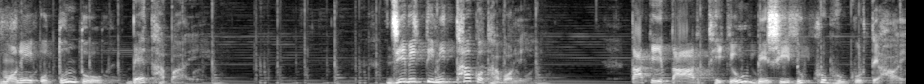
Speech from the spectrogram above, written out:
মনে অত্যন্ত ব্যথা পায়। যে ব্যক্তি মিথ্যা কথা বলে তাকে তার থেকেও বেশি দুঃখ ভোগ করতে হয়।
